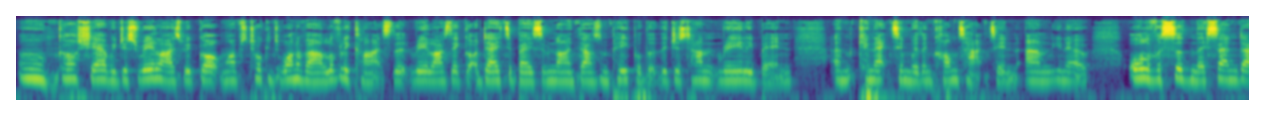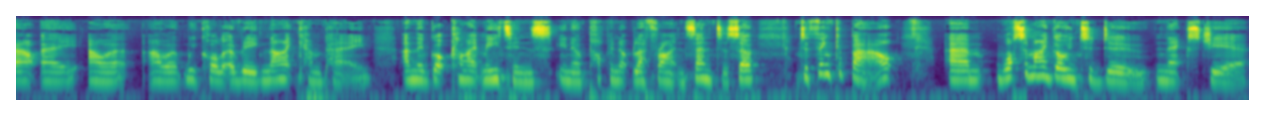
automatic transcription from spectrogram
Oh gosh, yeah, we just realised we've got. Well, I was talking to one of our lovely clients that realised they've got a database of nine thousand people that they just hadn't really been um, connecting with and contacting, and you know, all of a sudden they send out a our our we call it a reignite campaign, and they've got client meetings, you know, popping up left, right, and centre. So to think about um, what am I going to do next year?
